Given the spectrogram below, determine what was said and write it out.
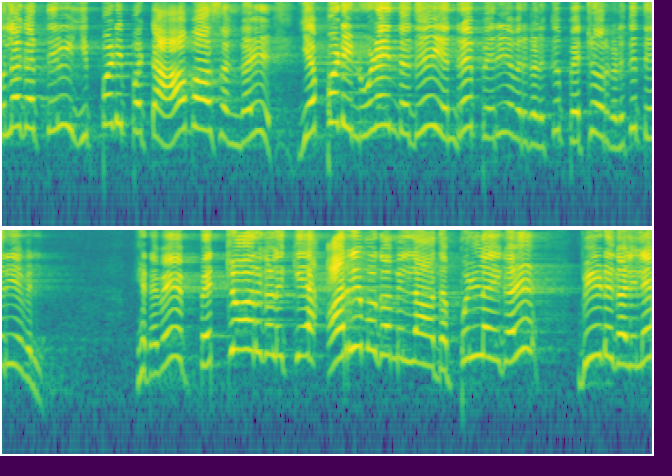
உலகத்தில் இப்படிப்பட்ட ஆபாசங்கள் எப்படி நுழைந்தது என்றே பெரியவர்களுக்கு பெற்றோர்களுக்கு தெரியவில்லை. எனவே பெற்றோர்களுக்கே அறிமுகம் இல்லாத பிள்ளைகள் வீடுகளிலே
